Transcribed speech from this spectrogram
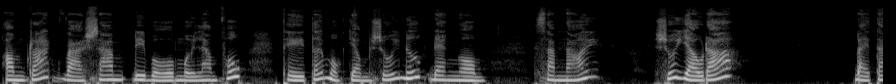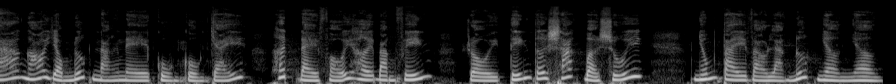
Ông Jack và Sam đi bộ 15 phút thì tới một dòng suối nước đang ngồm. Sam nói, suối dầu đó. Đại tá ngó dòng nước nặng nề cuồn cuộn chảy, hít đầy phổi hơi băng phiến, rồi tiến tới sát bờ suối, nhúng tay vào làn nước nhờn nhờn.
